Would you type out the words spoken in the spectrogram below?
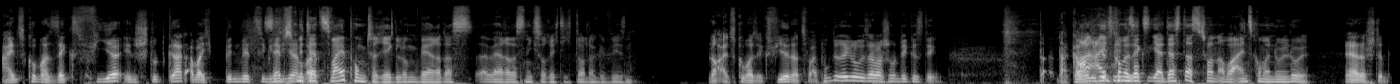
1,64 in Stuttgart. Aber ich bin mir ziemlich Selbst sicher. Selbst mit der Zwei-Punkte-Regelung wäre das, wäre das nicht so richtig doller gewesen. Na, 1,64 in der Zwei-Punkte-Regelung ist aber schon ein dickes Ding. Da, da kann man ah, 1,6, ja, das das schon, aber 1,00. Ja, das stimmt.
